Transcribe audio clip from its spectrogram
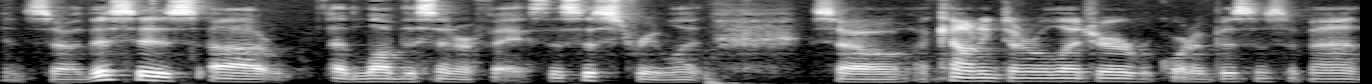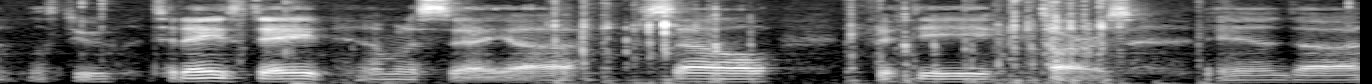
And so this is, uh, I love this interface. This is Streamlit. So accounting general ledger, record a business event. Let's do today's date. I'm going to say uh, sell 50 guitars. And uh,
